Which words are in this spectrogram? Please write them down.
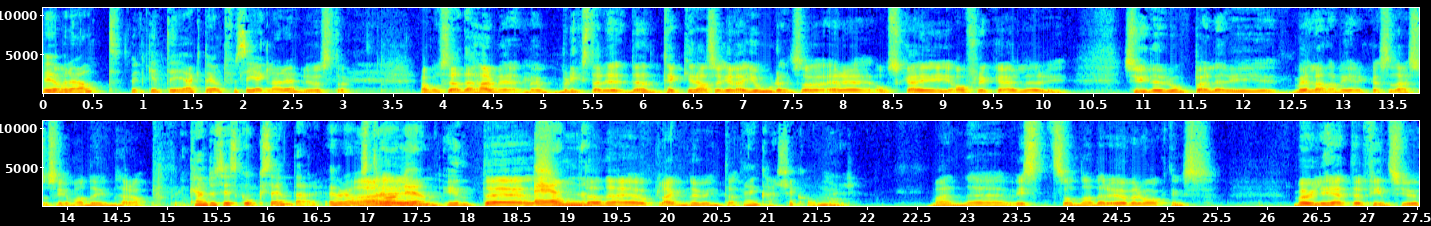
överallt. Vilket är aktuellt för seglare. Just det jag måste säga det här med, med blixtar, den täcker alltså hela jorden. Så är det åska i Afrika eller i Sydeuropa eller i Mellanamerika så, där, så ser man det i den här appen. Kan du se skogseldar över Australien? Nej, inte Än. som den är upplagd nu inte. Den kanske kommer. Men eh, visst, sådana där övervakningsmöjligheter finns ju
